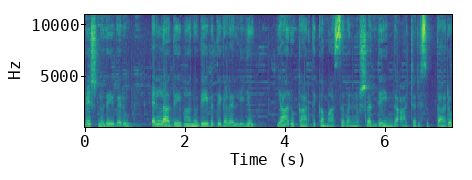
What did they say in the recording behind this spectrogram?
ವಿಷ್ಣುದೇವರು ಎಲ್ಲ ದೇವಾನುದೇವತೆಗಳಲ್ಲಿಯೂ ಯಾರು ಕಾರ್ತಿಕ ಮಾಸವನ್ನು ಶ್ರದ್ಧೆಯಿಂದ ಆಚರಿಸುತ್ತಾರೋ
